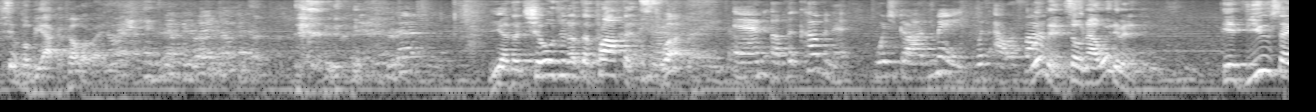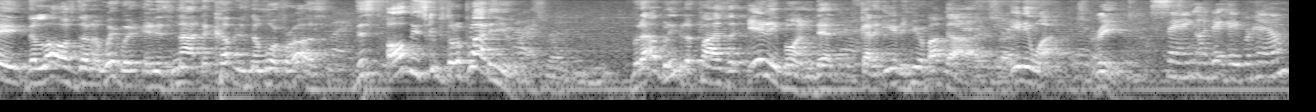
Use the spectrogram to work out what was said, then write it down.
Still gonna be a cappella right now. yeah, the children of the prophets. What? And of the covenant which God made with our Wait a fathers. minute. So now wait a minute. If you say the law is done away with and it's not the covenant is no more for us, this all these scriptures don't apply to you. But I believe it applies to anyone that got an ear to hear about God. Anyone. Read. saying unto Abraham,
